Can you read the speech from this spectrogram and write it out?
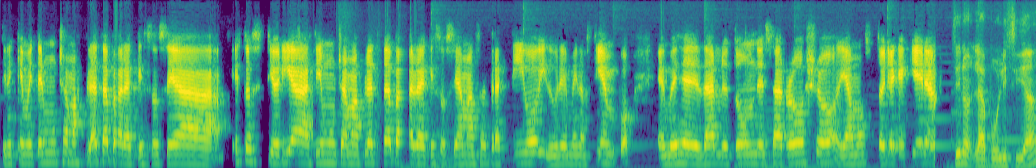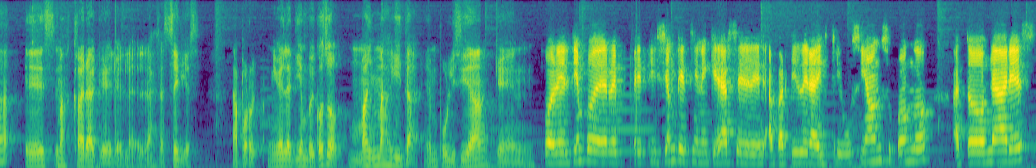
Tenés que meter mucha más plata para que eso sea, esto es teoría, tiene mucha más plata para que eso sea más atractivo y dure menos tiempo en vez de darle todo un desarrollo, digamos, historia que quiera. Sí, no, la publicidad es más cara que la- la- las series. Ah, por nivel de tiempo y cosas, hay más guita en publicidad que en. Por el tiempo de repetición que tiene que darse de- a partir de la distribución, supongo, a todos lares.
